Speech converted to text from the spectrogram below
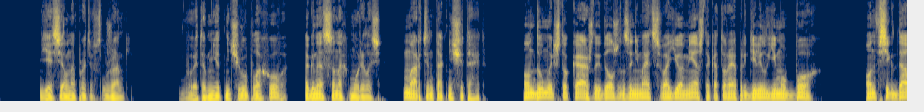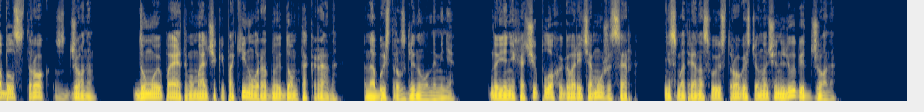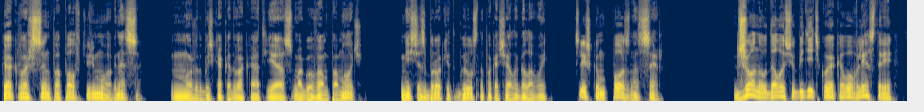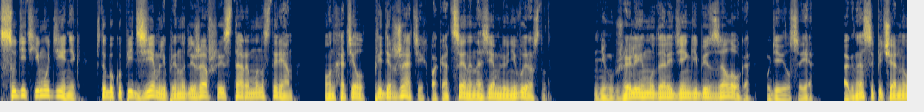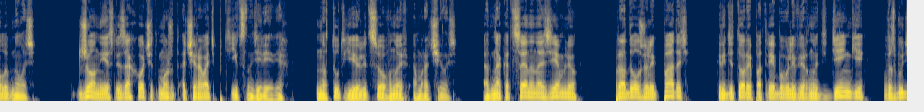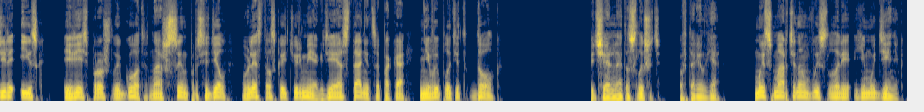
Я сел напротив служанки. В этом нет ничего плохого, Агнесса нахмурилась. Мартин так не считает. Он думает, что каждый должен занимать свое место, которое определил ему Бог. Он всегда был строг с Джоном. Думаю, поэтому мальчик и покинул родной дом так рано. Она быстро взглянула на меня. Но я не хочу плохо говорить о муже, сэр. Несмотря на свою строгость, он очень любит Джона. Как ваш сын попал в тюрьму, Агнесса? Может быть, как адвокат я смогу вам помочь? Миссис Брокет грустно покачала головой. Слишком поздно, сэр. Джону удалось убедить кое-кого в Лестере судить ему денег, чтобы купить земли, принадлежавшие старым монастырям. Он хотел придержать их, пока цены на землю не вырастут. Неужели ему дали деньги без залога? удивился я. Агнесса печально улыбнулась. Джон, если захочет, может очаровать птиц на деревьях, но тут ее лицо вновь омрачилось. Однако цены на землю продолжили падать, кредиторы потребовали вернуть деньги, возбудили иск, и весь прошлый год наш сын просидел в Лестерской тюрьме, где и останется, пока не выплатит долг. Печально это слышать, повторил я. Мы с Мартином выслали ему денег.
